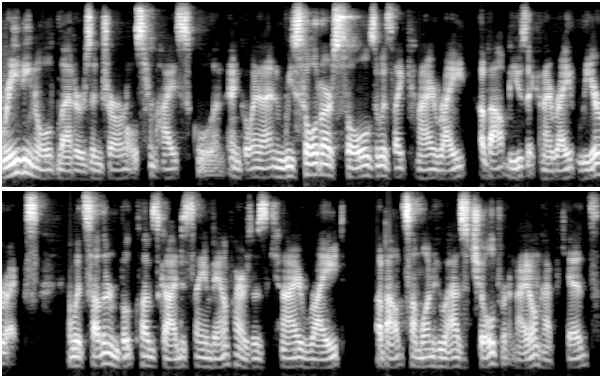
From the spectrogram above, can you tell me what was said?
reading old letters and journals from high school and, and going and we sold our souls. It was like, can I write about music? Can I write lyrics? And with Southern Book Club's Guide to Slaying Vampires was, can I write about someone who has children? I don't have kids.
